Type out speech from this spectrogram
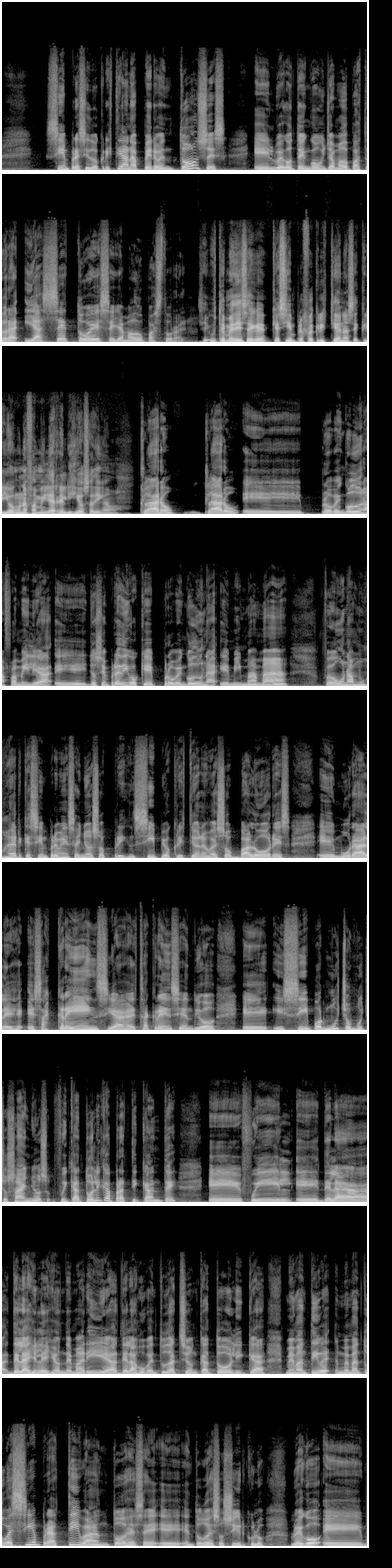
siempre he sido cristiana, pero entonces eh, luego tengo un llamado pastoral y acepto ese llamado pastoral. Sí, usted me dice que, que siempre fue cristiana, se crió en una familia religiosa, digamos. Claro, claro. eh, provengo de una familia, eh, yo siempre digo que provengo de una, mi mamá fue una mujer que siempre me enseñó esos principios cristianos, esos valores eh, morales, esas creencias, esta creencia en Dios. eh, y sí, por muchos, muchos años fui católica practicante, eh, fui eh, de, la, de la Legión de María, de la Juventud Acción Católica, me mantuve, me mantuve siempre activa en todos, ese, eh, en todos esos círculos. Luego eh,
